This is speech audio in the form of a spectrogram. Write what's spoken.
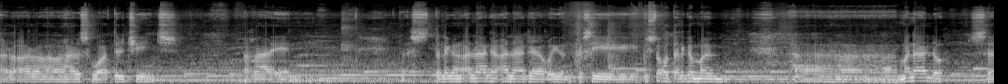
Araw-araw halos water change, pakain. Tapos talagang alagang-alaga ako yun kasi gusto ko talaga mag ah, manalo sa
